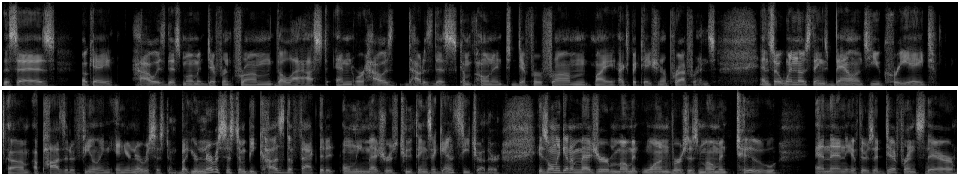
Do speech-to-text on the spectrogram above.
that says, okay, how is this moment different from the last and or how is how does this component differ from my expectation or preference and so when those things balance you create um, a positive feeling in your nervous system. But your nervous system, because the fact that it only measures two things against each other, is only going to measure moment one versus moment two. And then if there's a difference there,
